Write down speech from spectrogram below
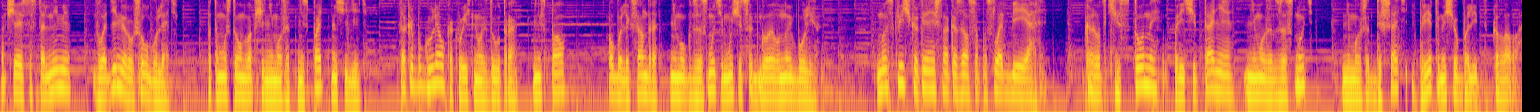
Общаясь с остальными, Владимир ушел гулять. Потому что он вообще не может ни спать, ни сидеть. Так и погулял, как выяснилось, до утра. Не спал. Оба Александра не могут заснуть и мучиться головной болью. Москвичка, конечно, оказался послабее. Короткие стоны, причитания, не может заснуть, не может дышать и при этом еще болит голова.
